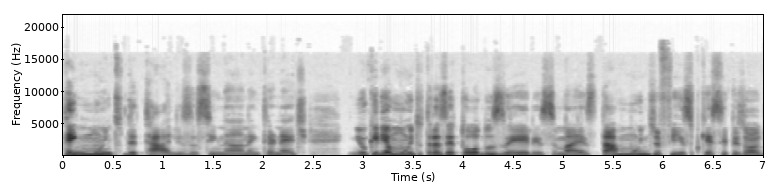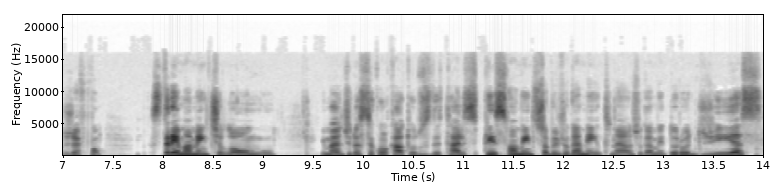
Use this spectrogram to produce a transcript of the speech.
tem muitos detalhes assim na, na internet. Eu queria muito trazer todos eles, mas tá muito difícil porque esse episódio já ficou extremamente longo. Imagina você colocar todos os detalhes, principalmente sobre o julgamento, né? O julgamento durou dias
